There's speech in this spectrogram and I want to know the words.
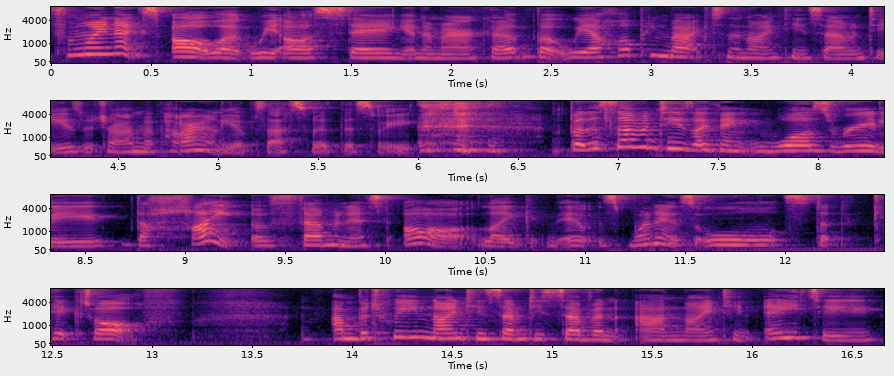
For my next artwork, we are staying in America, but we are hopping back to the 1970s, which I'm apparently obsessed with this week. but the 70s, I think, was really the height of feminist art. Like, it was when it's all st- kicked off. And between 1977 and 1980,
